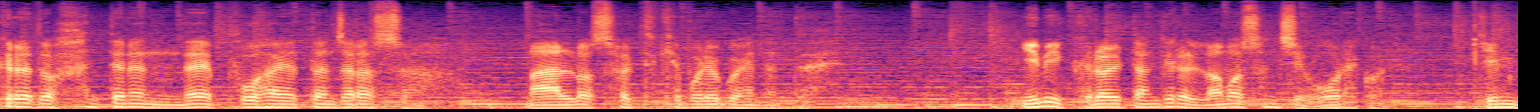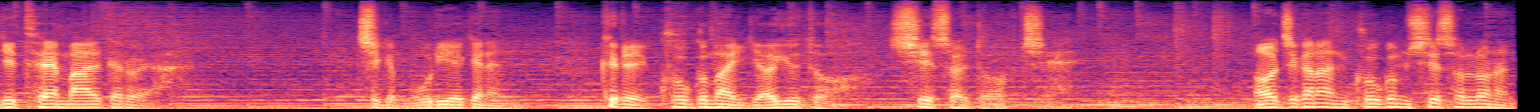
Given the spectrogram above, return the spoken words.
그래도 한때는 내 부하였던 자라서 말로 설득해 보려고 했는데 이미 그럴 단계를 넘어선 지 오래군. 김기태의 말대로야. 지금 우리에게는 그를 구금할 여유도 시설도 없지. 어지간한 구금 시설로는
